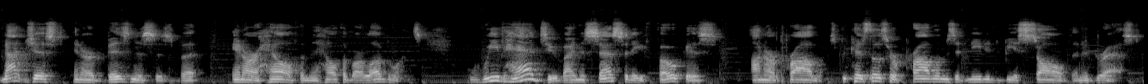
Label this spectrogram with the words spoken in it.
not just in our businesses, but in our health and the health of our loved ones, we've had to, by necessity, focus on our problems because those are problems that needed to be solved and addressed.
